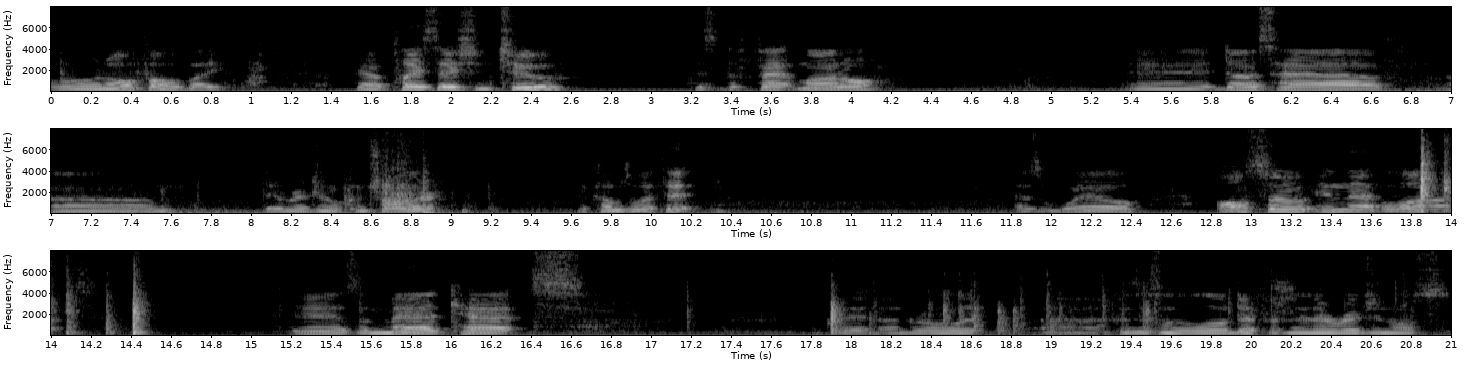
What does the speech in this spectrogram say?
oh, don't fall, buddy. We have PlayStation 2. This is the fat model, and it does have um, the original controller that comes with it as well. Also in that lot is a Mad Catz. Go ahead and unroll it because this one's a little different than the originals.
